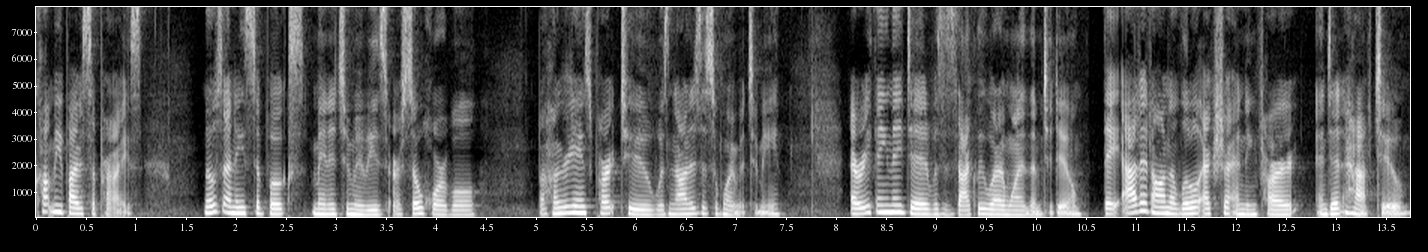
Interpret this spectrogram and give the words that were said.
caught me by surprise. Most endings to books made into movies are so horrible, but Hunger Games Part 2 was not a disappointment to me. Everything they did was exactly what I wanted them to do. They added on a little extra ending part and didn't have to,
